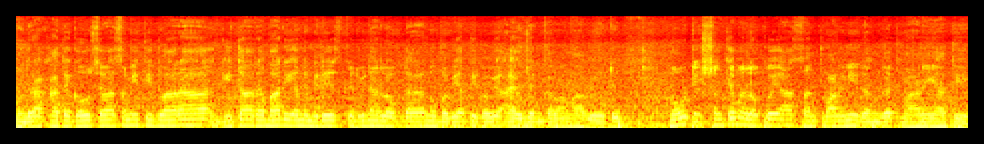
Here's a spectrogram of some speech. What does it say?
મુન્દ્રા ખાતે ગૌ સેવા સમિતિ દ્વારા ગીતા રબારી અને નિલેશ ગઢવીના લોકડાળાનું ભવ્યાતિ ભવ્ય આયોજન કરવામાં આવ્યું હતું. મોટી સંખ્યામાં લોકોએ આ સંતવાણીની રંગત માણી હતી.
